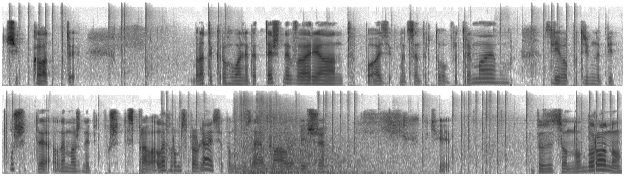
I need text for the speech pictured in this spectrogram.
чекати. Брати коригувальника теж не варіант. Базік ми центр добре тримаємо. Зліва потрібно підпушити, але можна підпушити справа. Але гром справляється, тому займали більше такі позиційну оборону.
